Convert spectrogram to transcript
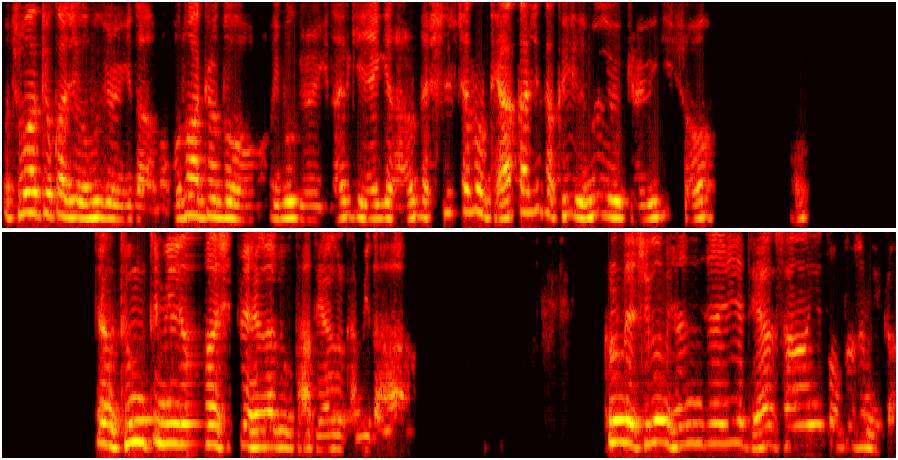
뭐 중학교까지 의무교육이다, 뭐 고등학교도 의무교육이다 이렇게 얘기를 하는데 실제로는 대학까지가 거의 의무교육이죠. 어? 그냥 등 뜨밀다시피 해가지고 다 대학을 갑니다. 그런데 지금 현재의 대학 상황이 또 어떻습니까?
